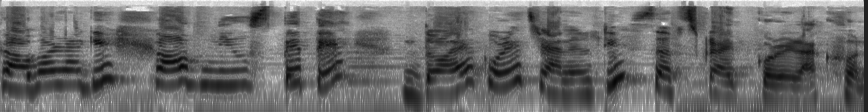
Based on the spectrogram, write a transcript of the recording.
সবার আগে সব নিউজ পেতে দয়া করে চ্যানেলটি সাবস্ক্রাইব করে রাখুন।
